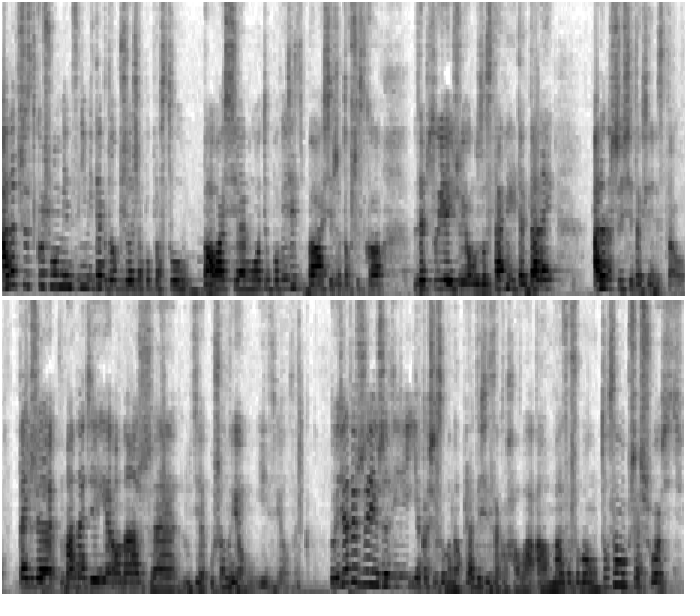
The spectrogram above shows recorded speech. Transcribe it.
Ale wszystko szło między nimi tak dobrze, że po prostu bała się mu o tym powiedzieć, bała się, że to wszystko zepsuje i że ją zostawi i tak dalej. Ale na szczęście tak się nie stało. Także ma nadzieję ona, że ludzie uszanują jej związek. Powiedziała też, że jeżeli jakaś osoba naprawdę się zakochała, a ma za sobą tą samą przeszłość,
